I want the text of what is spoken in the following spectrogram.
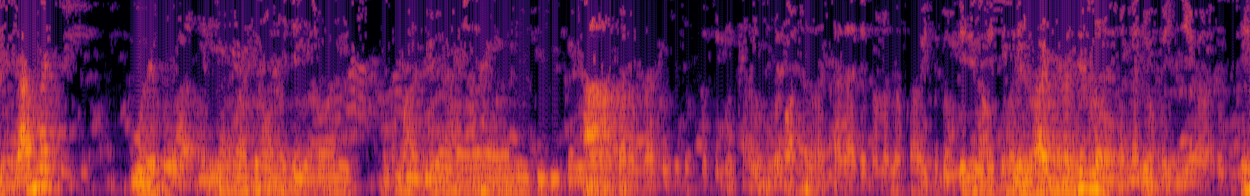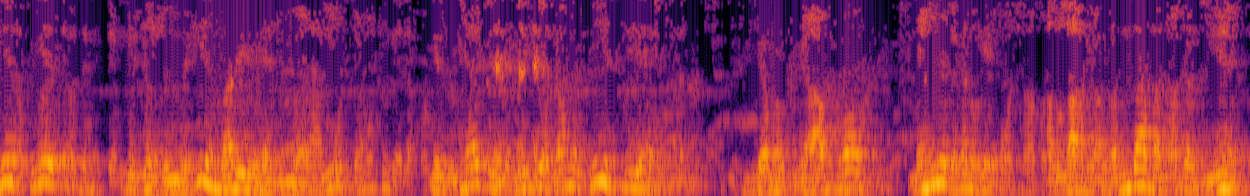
اسلام میں جو زندگی ہماری ہے یہ دنیا کی زندگی اللہ نے دی اس لیے ہے کہ ہم اپنے آپ کو نہیں کر کے اللہ کا بندہ بنا کر دیے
